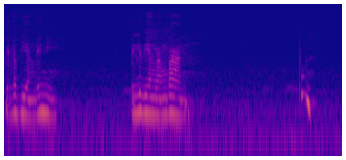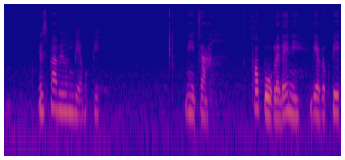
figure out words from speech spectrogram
เป็นระเบียงได้นี่ เป็นระเบียงหลังบ้านปุ่นเดี๋ยวสิพาไปเบิ่งเบียบกพริกนี่จ้ะพ่อปลูกเลยได้นี่ เบียบกพริก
